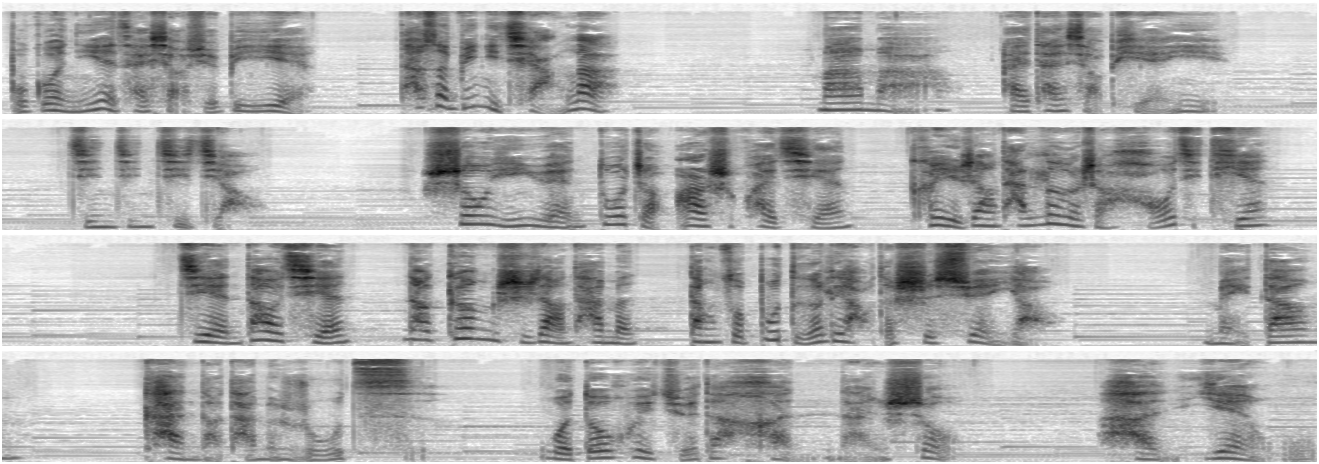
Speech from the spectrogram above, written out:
不过你也才小学毕业。”他算比你强了。妈妈爱贪小便宜，斤斤计较，收银员多找二十块钱可以让他乐上好几天。捡到钱那更是让他们当做不得了的事炫耀。每当看到他们如此，我都会觉得很难受，很厌恶。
